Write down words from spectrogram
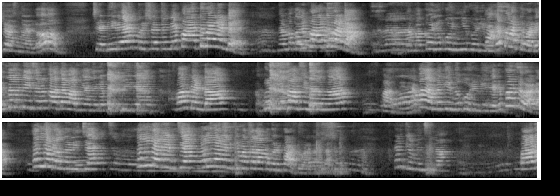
വൃക്ഷങ്ങളും ചെടിയിലെ വൃക്ഷത്തിന്റെ പാട്ട് പാടണ്ടേ? നമുക്കൊരു പാട്ട് പാടാം. നമുക്കൊരു കുഞ്ഞു കുരുവിന്റെ പാട്ട് പാടാം. ഇന്നലെ ടീച്ചർ കഥ പറഞ്ഞു തന്നില്ലേ കുരുവിയിലെ വീട്ടിൽ പറഞ്ഞില്ല നിങ്ങ പറഞ്ഞില്ല? അപ്പൊ നമുക്ക് ഇന്ന് കുരുവിയിലെ ഒരു പാട്ട് പാടാം. എല്ലാരും ഒന്ന് എണീച്ചേ. എല്ലാരും എണീച്ചേ. എല്ലാരും എനിക്ക് മക്കളെ നമുക്കൊരു പാട്ട് പാടാം എനിക്ക് മനസ്സിലാ പാടാ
